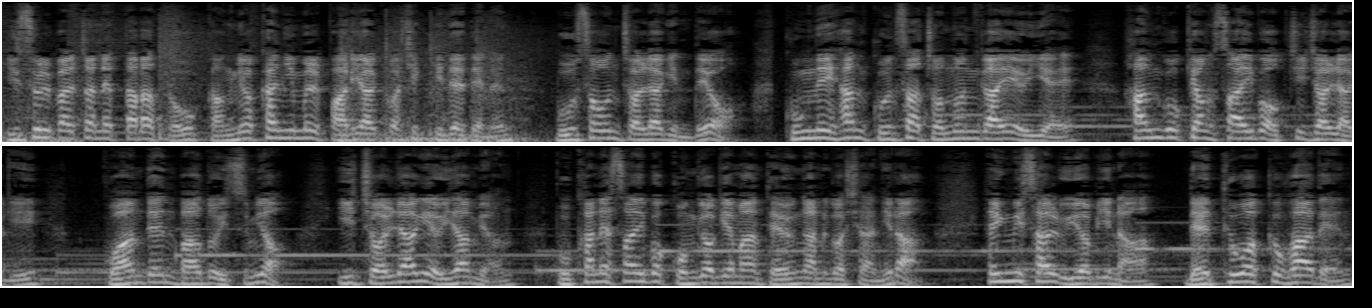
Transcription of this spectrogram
기술 발전에 따라 더욱 강력한 힘을 발휘할 것이 기대되는 무서운 전략인데요. 국내 한 군사 전문가에 의해 한국형 사이버 억지 전략이 고안된 바도 있으며 이 전략에 의하면 북한의 사이버 공격에만 대응하는 것이 아니라 핵미사일 위협이나 네트워크화된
